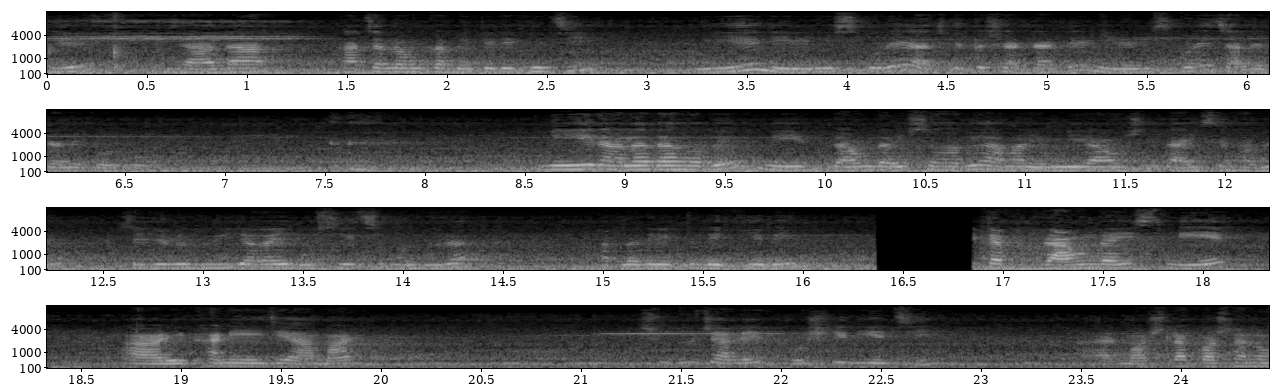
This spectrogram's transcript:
দিয়ে আদা, কাঁচা লঙ্কা বেটে রেখেছি। নিয়ে নিরামিষ করে, আজকে তো স্যাটারডে, নিরামিষ করে চালে ডালে করব। মেয়ের আলাদা হবে, মেয়ের ব্রাউন রাইসও হবে, আমার এমনি রাউস রাইসে হবে। সেই জন্য দুই জায়গায় বসিয়েছি বন্ধুরা। আপনাদের একটু দেখিয়ে দিই। এটা ব্রাউন রাইস মেয়ের, আর এখানে এই যে আমার। চালের বসিয়ে দিয়েছি আর মশলা কষানো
